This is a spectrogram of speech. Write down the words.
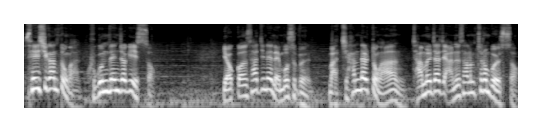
3시간 동안 구금된 적이 있어. 여권 사진의 내 모습은 마치 한 달 동안 잠을 자지 않은 사람처럼 보였어.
